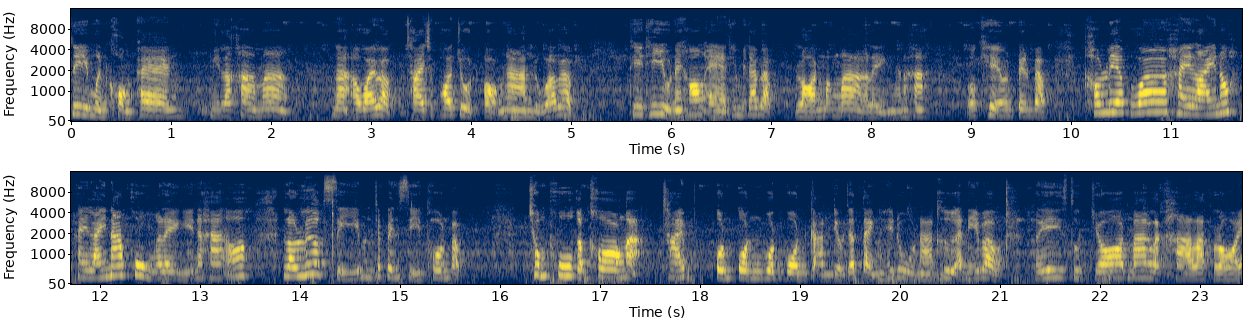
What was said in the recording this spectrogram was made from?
สิเหมือนของแพง มีราคามากนะเอาไว้แบบใช้เฉพาะจุดออกงานหรือว่าแบบที่ที่อยู่ในห้องแอร์ที่ไม่ได้แบบร้อนมากๆอะไรอย่างเงี้ยนะคะโอเคมันเป็นแบบเขาเรียกว่าไฮไลท์เนาะไฮไลท์หน้าพุ่งอะไรอย่างงี้นะคะอ๋อเราเลือกสีมันจะเป็นสีโทนแบบชมพูกับทองอะ่ะ ใช้ปนปนวนวนๆกันเดี๋ยวจะแต่งให้ดูนะ คืออันนี้แบบเฮ้ยสุดยอดมากราคาหลักร้อย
